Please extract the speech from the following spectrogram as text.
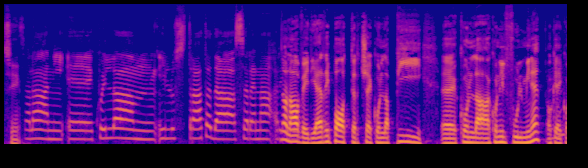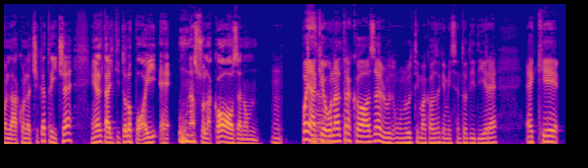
Sì. Salani, è quella mm, illustrata da Serena No, no, vedi, Harry Potter c'è con la P, eh, con, la- con il fulmine, ok, Mhm. con, la, con la cicatrice. In realtà il titolo poi è una sola cosa, non... Mm. Poi anche Eh. un'altra cosa, l'u- un'ultima cosa che mi sento di dire, è che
